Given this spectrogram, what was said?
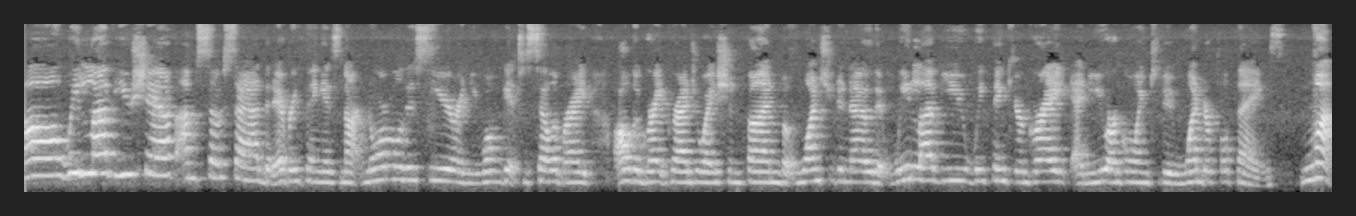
Oh, we love you, Chef. I'm so sad that everything is not normal this year and you won't get to celebrate all the great graduation fun, but want you to know that we love you, we think you're great, and you are going to do wonderful things. Mwah!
